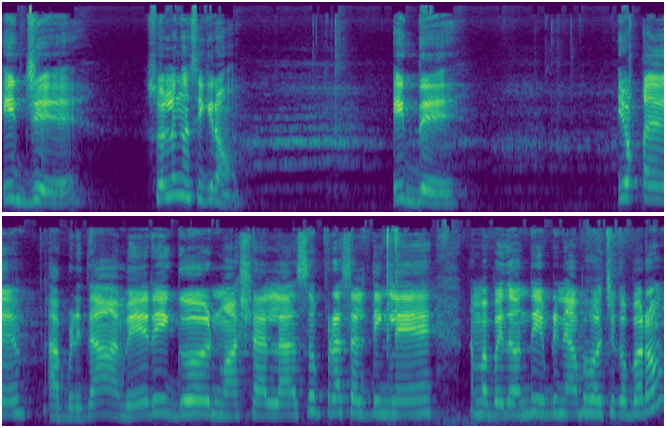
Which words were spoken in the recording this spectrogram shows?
இஜ்ஜு. சொல்லுங்கள் சீக்கிரம். இது. யுக்கு அப்படி தான் வெரி குட் மாஷால்லா சூப்பராக சொல்லிட்டீங்களே. நம்ம இப்போ இதை வந்து எப்படி ஞாபகம் வச்சுக்க போகிறோம்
